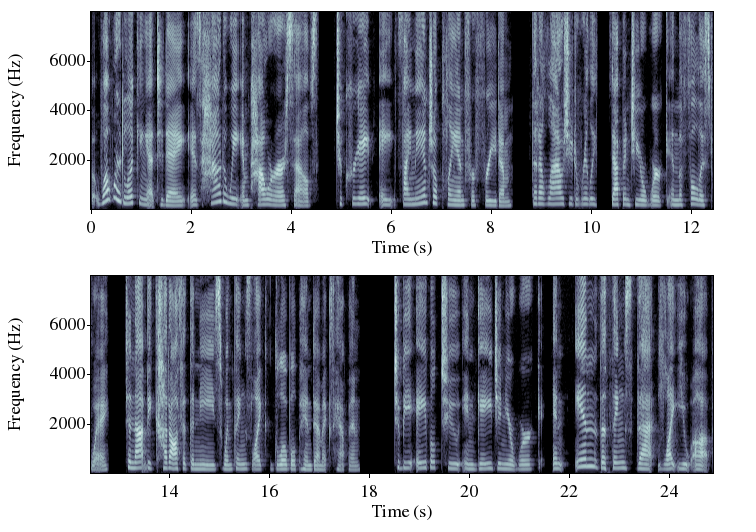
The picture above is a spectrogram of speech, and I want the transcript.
But what we're looking at today is how do we empower ourselves to create a financial plan for freedom that allows you to really step into your work in the fullest way, to not be cut off at the knees when things like global pandemics happen, to be able to engage in your work and in the things that light you up,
